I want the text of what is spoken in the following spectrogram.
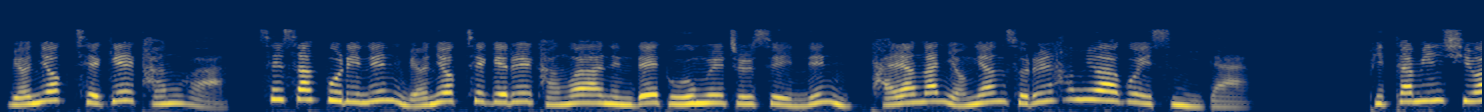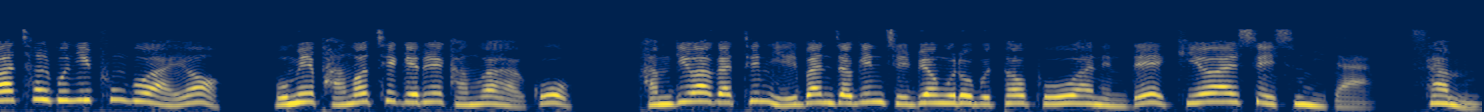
면역체계 강화. 새싹보리는 면역체계를 강화하는 데 도움을 줄 수 있는 다양한 영양소를 함유하고 있습니다. 비타민C와 철분이 풍부하여 몸의 방어체계를 강화하고 감기와 같은 일반적인 질병으로부터 보호하는 데 기여할 수 있습니다. 3.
